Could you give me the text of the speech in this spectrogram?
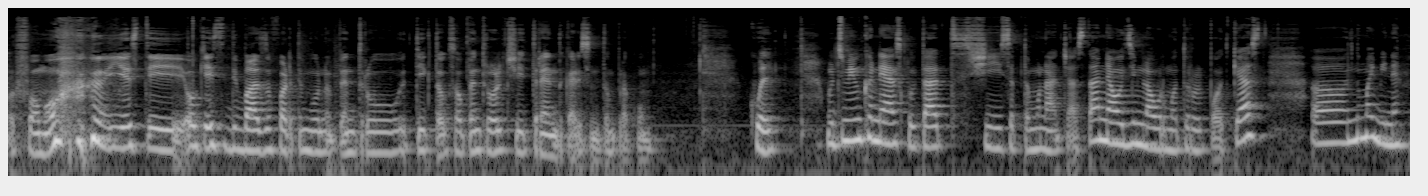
or FOMO. este o chestie de bază foarte bună pentru TikTok sau pentru orice trend care se întâmplă acum. Cool. Mulțumim că ne-ai ascultat și săptămâna aceasta. Ne auzim la următorul podcast. Uh, numai bine!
